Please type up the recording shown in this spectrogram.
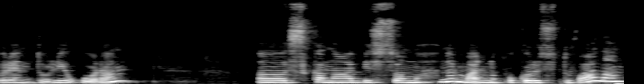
бренду е, з канабісом. Нормально покористувала,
